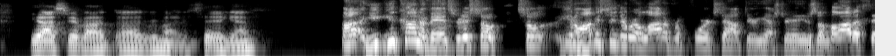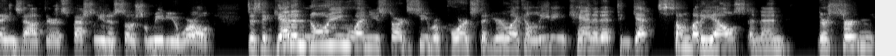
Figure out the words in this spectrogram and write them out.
you asked me about uh, remind, say again. Uh, you, you kind of answered it. So, so you know, obviously there were a lot of reports out there yesterday. There's a lot of things out there, especially in a social media world. Does it get annoying when you start to see reports that you're like a leading candidate to get somebody else, and then there's certain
